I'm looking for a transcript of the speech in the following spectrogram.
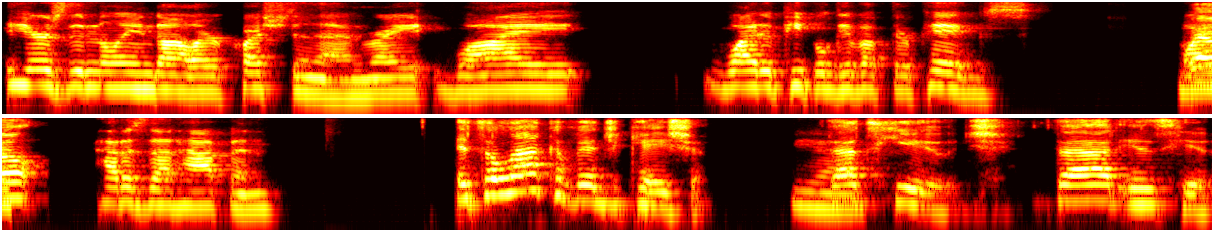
here's the million dollar question then, right? Why why do people give up their pigs? Why well, how does that happen? It's a lack of education. Yeah. That's huge. That is huge.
